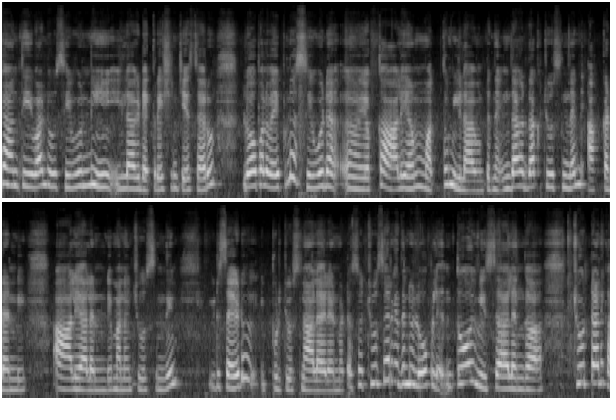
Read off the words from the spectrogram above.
శాంతి వాళ్ళు శివుణ్ణి ఇలా డెకరేషన్ చేశారు. లోపల వైపు వైపున శివుడు యొక్క ఆలయం మొత్తం ఇలా ఉంటుంది. ఇందాక దాకా చూసిందండి అక్కడండి ఆ ఆలయాలండి మనం చూసింది. ఇటు సైడు ఇప్పుడు చూసిన ఆలయాలు అనమాట సో చూసారు కదండి లోపల ఎంతో విశాలంగా చూడటానికి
